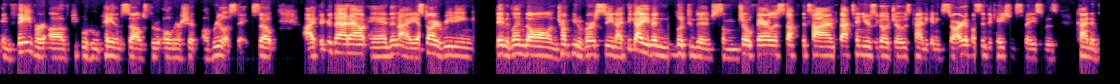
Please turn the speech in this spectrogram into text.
in favor of people who pay themselves through ownership of real estate. So I figured that out. And then I started reading David Lindahl and Trump University. And I think I even looked into some Joe Fairless stuff at the time. About 10 years ago, Joe was kind of getting started, but syndication space was kind of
